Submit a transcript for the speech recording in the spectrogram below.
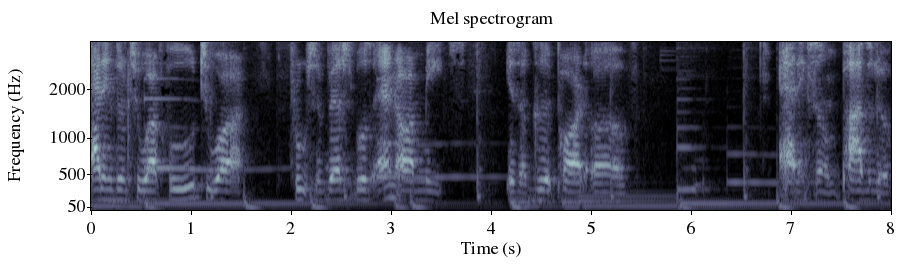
adding them to our food, to our fruits and vegetables and our meats is a good part of adding some positive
